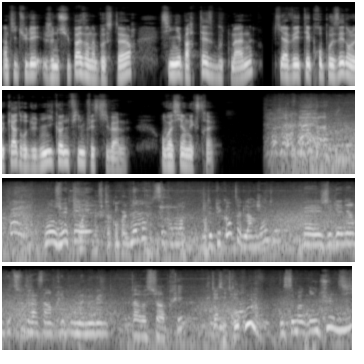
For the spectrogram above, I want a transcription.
intitulé Je ne suis pas un imposteur, signé par Tess Bootman, qui avait été proposé dans le cadre du Nikon Film Festival. En voici un extrait. Bon, je vais payer. je t'accompagne. Non, non, c'est pour moi. Depuis quand t'as de l'argent, toi? Ben, j'ai gagné un peu de sous grâce à un prix pour ma nouvelle. T'as reçu un prix? Putain, c'est trop cool. Mais c'est maintenant que tu le dis.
